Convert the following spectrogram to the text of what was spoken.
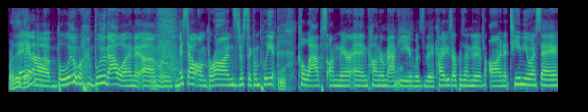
Were they, They there? uh, blew blew that one. Um, missed out on bronze. Just a complete collapse on their end. Connor Mackey was the Coyotes representative on Team USA.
